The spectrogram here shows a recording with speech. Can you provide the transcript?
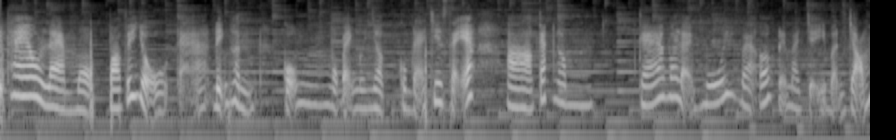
Tiếp theo là một ví dụ đã điển hình của một bạn người Nhật cũng đã chia sẻ uh, cách ngâm cá với lại muối và ớt để mà trị bệnh chỏng.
